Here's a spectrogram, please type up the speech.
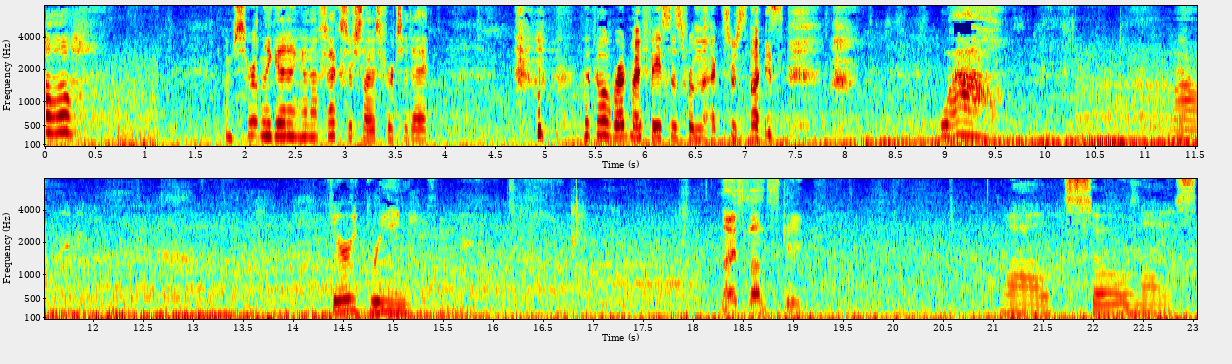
Uh, I'm certainly getting enough exercise for today. Look how red my face is from the exercise. wow. Wow. Very green. Nice landscape. Wow, so nice.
